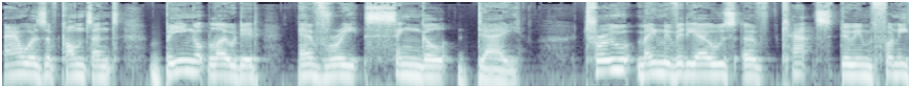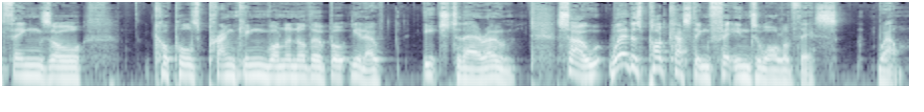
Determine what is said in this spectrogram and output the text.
hours of content being uploaded every single day. True, mainly videos of cats doing funny things or couples pranking one another, but you know, each to their own. So, where does podcasting fit into all of this? Well,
